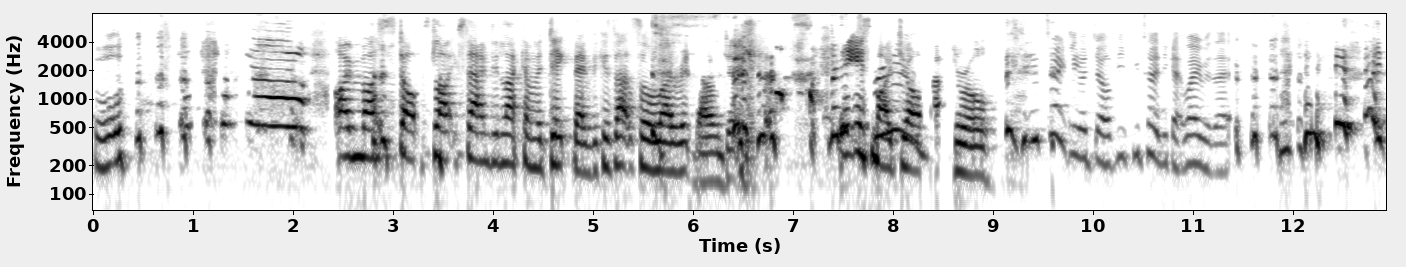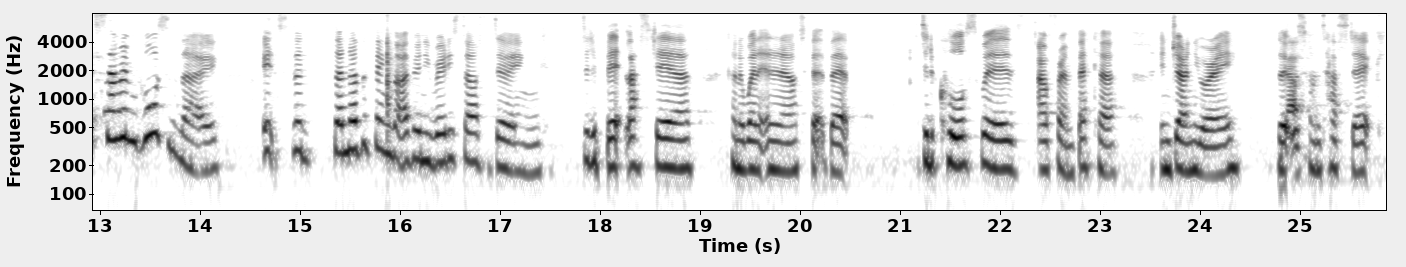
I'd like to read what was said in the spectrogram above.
for. I must stop like sounding like I'm a dick then because that's all I written down. it is my job after all. It's totally your job. You can totally get away with it. it's so important though. It's the another thing that I've only really started doing. Did a bit last year, kind of went in and out of it a bit. Did a course with our friend Becca in January that yeah. was fantastic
